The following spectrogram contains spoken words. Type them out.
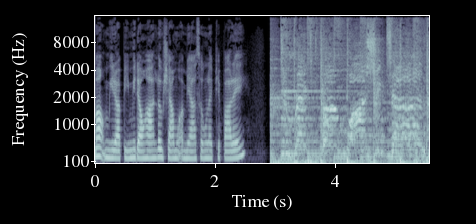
Mount Merapi မီးတောင်ဟာလှုပ်ရှားမှုအများဆုံးလည်းဖြစ်ပါတယ်။ Direct from Washington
